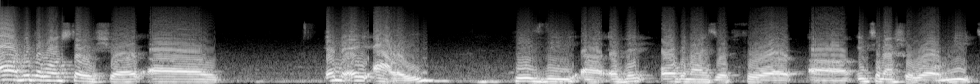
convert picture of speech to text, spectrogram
Uh, make a long story short, uh, M.A. Ali, he's the uh, event organizer for uh, International World Meet.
